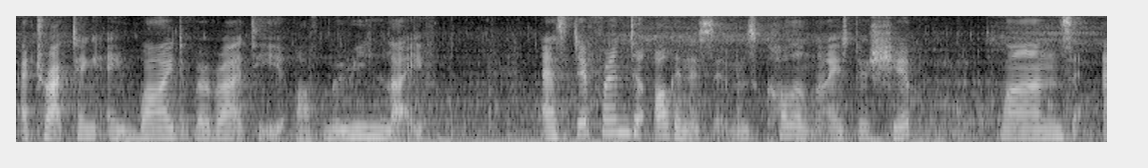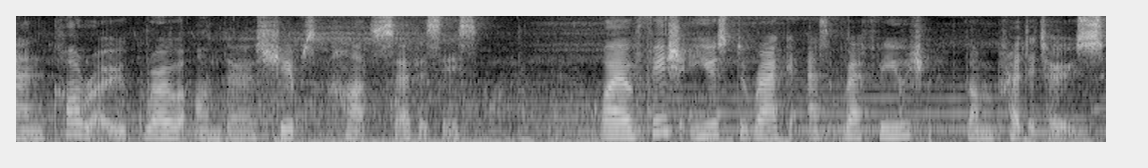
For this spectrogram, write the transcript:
attracting a wide variety of marine life. As different organisms colonize the ship, plants and coral grow on the ship's hard surfaces, while fish use the wreck as refuge from predators.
